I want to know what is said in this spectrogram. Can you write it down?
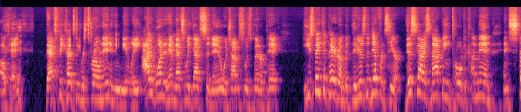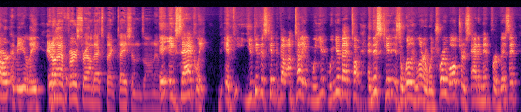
Okay. That's because he was thrown in immediately. I wanted him. That's when we got Sanu, which obviously was a better pick. He's been compared to him, but here's the difference here. This guy's not being told to come in and start immediately. You don't have first round expectations on him. Exactly. If you give this kid develop, I'm telling you, when you're when you're that tall, and this kid is a willing learner. When Troy Walters had him in for a visit,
